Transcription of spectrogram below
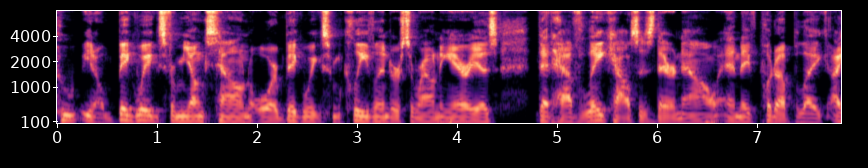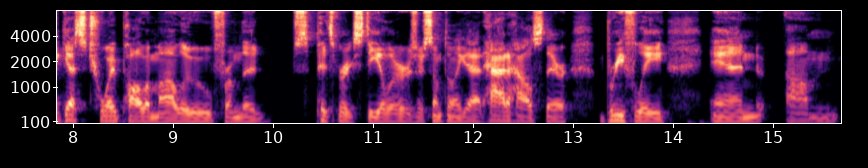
who you know bigwigs from Youngstown or bigwigs from Cleveland or surrounding areas that have lake houses there now, and they've put up like I guess Troy Polamalu from the Pittsburgh Steelers or something like that had a house there briefly, and um,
